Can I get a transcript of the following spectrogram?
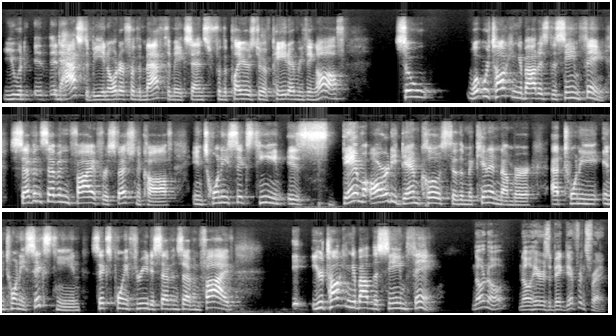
You would it, it has to be in order for the math to make sense for the players to have paid everything off. So what we're talking about is the same thing. 775 for Svechnikov in 2016 is damn already damn close to the MacKinnon number at 20 in 2016, 6.3 to 775. It, you're talking about the same thing. No, no, no. Here's a big difference, Frank.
